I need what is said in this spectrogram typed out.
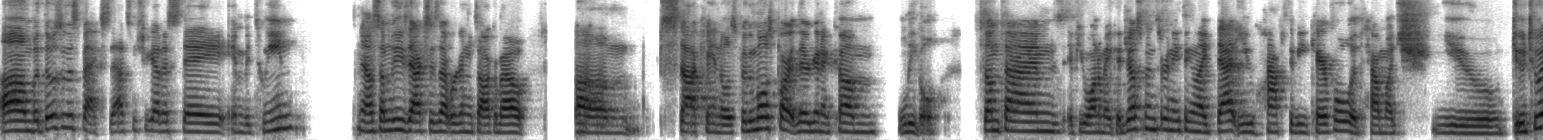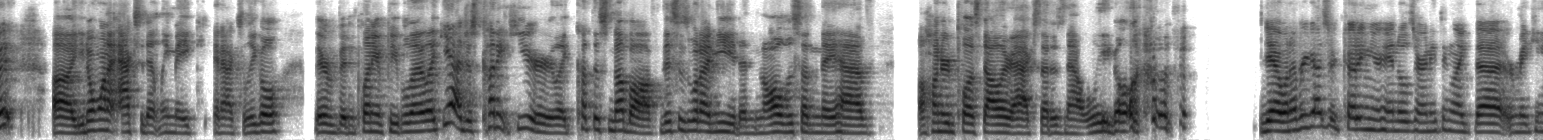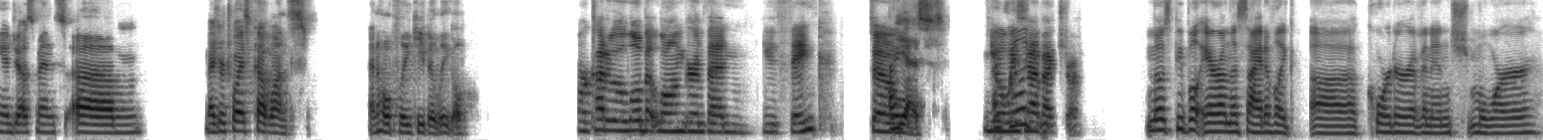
Um, but those are the specs. That's what you got to stay in between. Now, some of these axes that we're going to talk about, um, stock handles, for the most part, they're going to come legal. Sometimes, if you want to make adjustments or anything like that, you have to be careful with how much you do to it. Uh, you don't want to accidentally make an axe legal. There have been plenty of people that are like, yeah, just cut it here, like cut this nub off. This is what I need. And all of a sudden they have a hundred plus dollar axe that is now legal. yeah, whenever you guys are cutting your handles or anything like that or making adjustments, um, measure twice, cut once, and hopefully keep it legal. Or cut it a little bit longer than you think. So yes. you I always like have extra. Most people err on the side of like a quarter of an inch more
